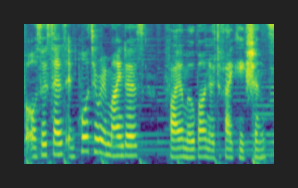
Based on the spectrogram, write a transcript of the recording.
but also sends important reminders via mobile notifications.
